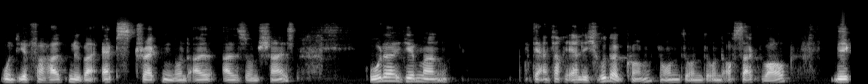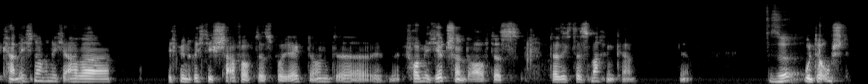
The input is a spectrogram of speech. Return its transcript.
und ihr Verhalten über Apps tracken und all, all so ein Scheiß. Oder jemand, der einfach ehrlich rüberkommt und, und, und auch sagt, wow, nee, kann ich noch nicht, aber ich bin richtig scharf auf das Projekt und äh, freue mich jetzt schon drauf, dass, dass ich das machen kann. So. Unter, Umst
